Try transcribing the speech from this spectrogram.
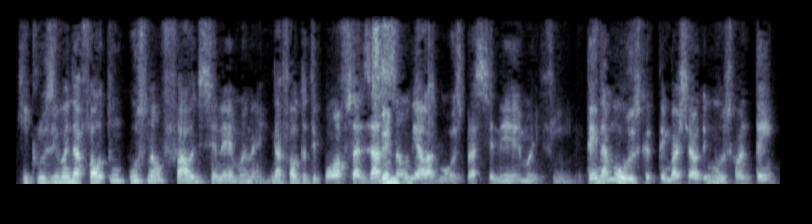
que inclusive ainda falta um curso na UFAL de cinema, né? Ainda falta tipo uma oficialização Sim. de Alagoas para cinema, enfim. Tem da música, tem bacharel de música, mas não tem,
